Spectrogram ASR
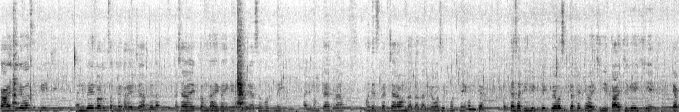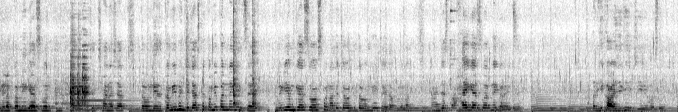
काळजी व्यवस्थित घ्यायची आणि वेळ काढून चकल्या करायच्या आपल्याला. अशा एकदम घाईघाईने वगैरे असं होत नाही. आणि मग त्यात ना मध्येच कच्च्या राहून जातात आणि व्यवस्थित होत नाही मग त्या. तर त्यासाठी ही ट्रिक व्यवस्थित लक्षात ठेवायची ही काळजी घ्यायची आहे की आपल्याला कमी गॅसवरती असं छान अशा तळून घ्यायचं. कमी म्हणजे जास्त कमी पण नाही घ्यायचं आहे. मिडियम गॅस जो असतो ना त्याच्यावरती तळून घ्यायचे आहेत आपल्याला. आणि जास्त हाय गॅसवर नाही करायचं तर ही काळजी घ्यायची आहे व्यवस्थित.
